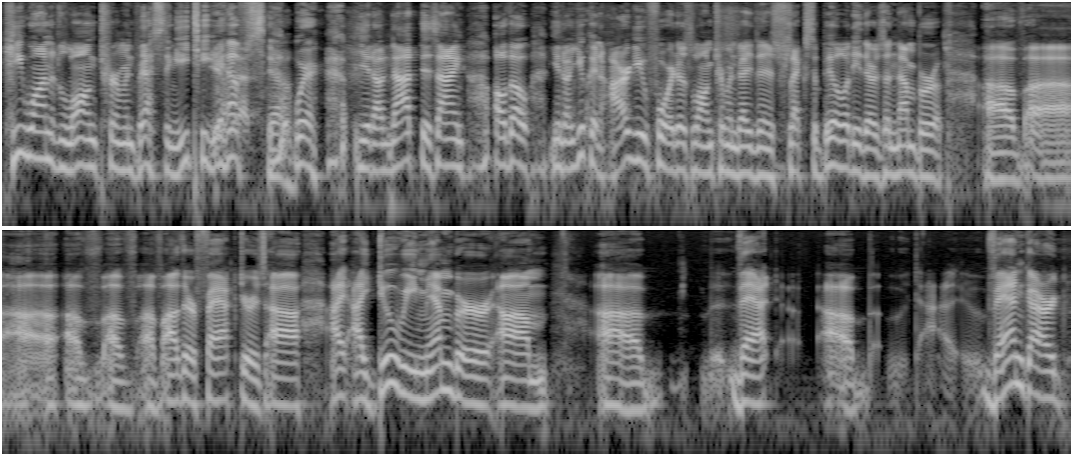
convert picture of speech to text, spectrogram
he wanted long term investing ETFs, yeah. where you know, not designed. Although you know, you can argue for it as long-term investing. There's flexibility. There's a number of uh, of, of, of other factors. Uh, I, I do remember um, uh, that uh, Vanguard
